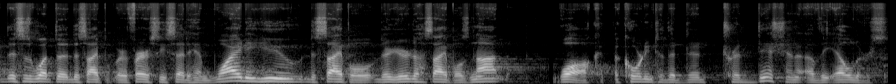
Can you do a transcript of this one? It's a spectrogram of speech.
this is what the disciple or Pharisee said to him, why do you disciple, they're your disciples, not walk according to the tradition of the elders.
